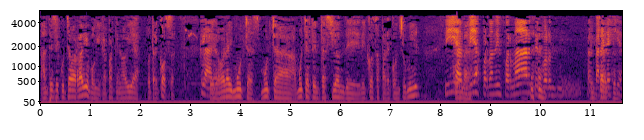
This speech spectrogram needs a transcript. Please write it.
Antes se escuchaba radio porque capaz que no había otra cosa. Pero ahora hay muchas, mucha, mucha tentación de, de cosas para consumir. Sí, vías por donde informarte, por, para elegir.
